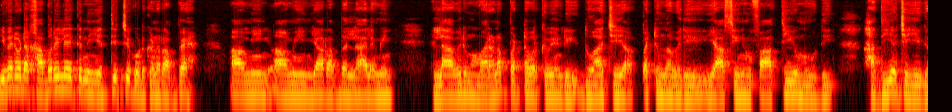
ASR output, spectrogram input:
ഇവരുടെ ഖബറിലേക്ക് നീ എത്തിച്ചു കൊടുക്കണ റബ്ബെ. ആമീൻ ആമീൻ യാ റബ്ബൽ ആലമീൻ. എല്ലാവരും മരണപ്പെട്ടവർക്ക് വേണ്ടി ദുആ ചെയ്യുക പറ്റുന്നവർ യാസീനും ഫാത്തിയും ഊതി ഹദിയ ചെയ്യുക.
